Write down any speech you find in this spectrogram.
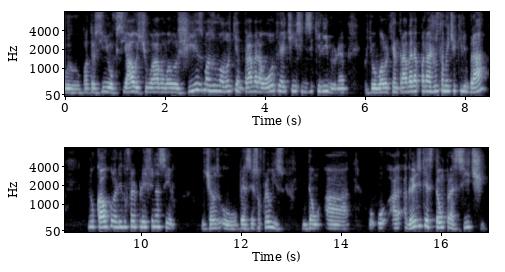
o patrocínio oficial estimulava um valor X, mas o valor que entrava era outro, e aí tinha esse desequilíbrio, né? Porque o valor que entrava era para justamente equilibrar no cálculo ali do fair play financeiro. O, Chelsea, o PSG sofreu isso. Então, a, a, a grande questão para City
